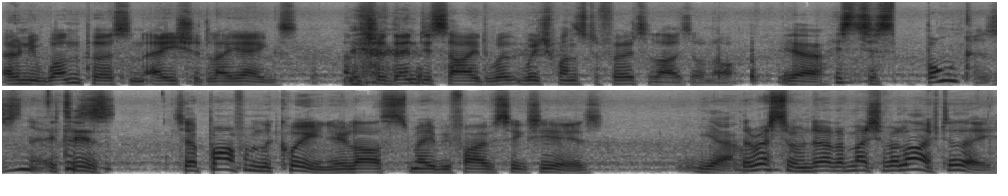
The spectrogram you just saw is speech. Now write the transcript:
only one person, A, should lay eggs and should then decide which ones to fertilise or not. yeah. It's just bonkers, isn't it? It is. So apart from the queen, who lasts maybe five or six years, Yeah. the rest of them don't have much of a life, do they?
